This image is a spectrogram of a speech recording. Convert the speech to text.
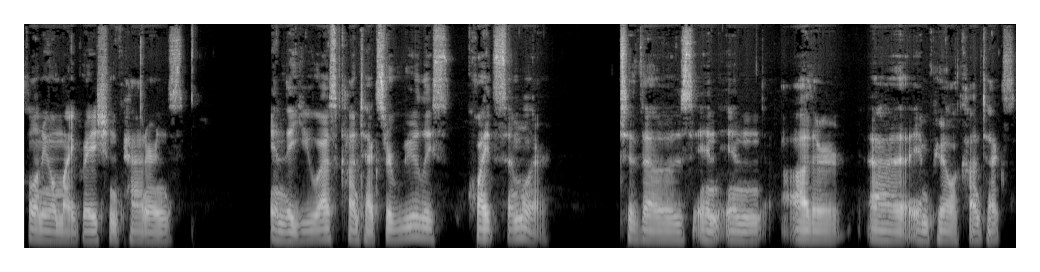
colonial migration patterns in the U.S. context are really quite similar to those in in other uh, imperial contexts.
